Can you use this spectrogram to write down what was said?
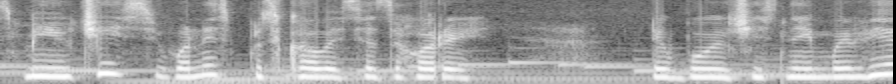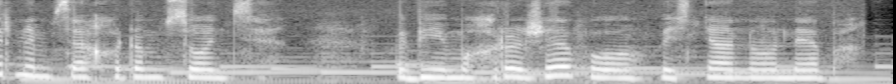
Сміючись, вони спускалися з гори, любуючись неймовірним заходом сонця обіймах рожевого весняного неба.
